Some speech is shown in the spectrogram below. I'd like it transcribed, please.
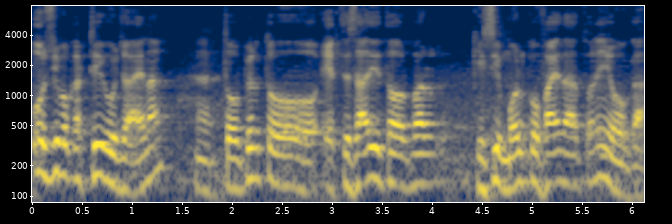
اسی وقت ٹھیک ہو جائے نا ہاں۔ تو پھر تو اقتصادی طور پر کسی ملک کو فائدہ تو نہیں ہوگا۔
